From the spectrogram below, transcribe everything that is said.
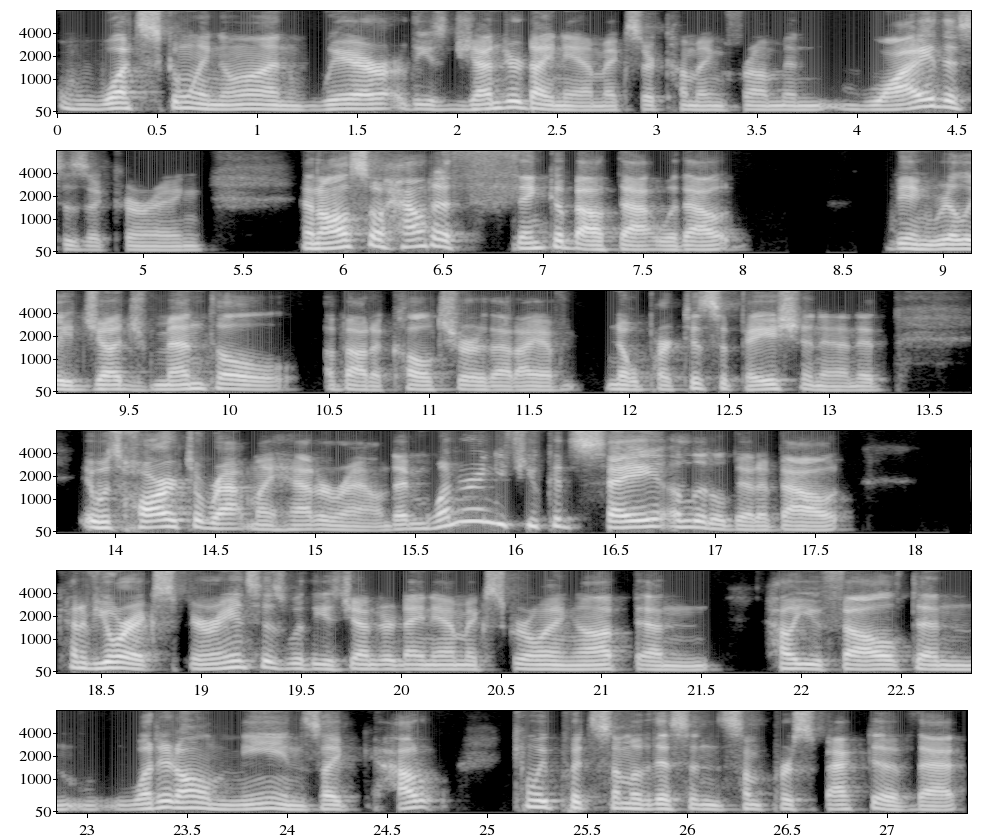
what's going on where are these gender dynamics are coming from and why this is occurring and also how to think about that without being really judgmental about a culture that i have no participation in it it was hard to wrap my head around i'm wondering if you could say a little bit about kind of your experiences with these gender dynamics growing up and how you felt and what it all means like how can we put some of this in some perspective that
